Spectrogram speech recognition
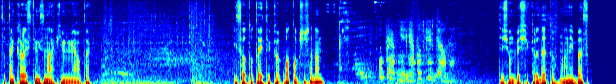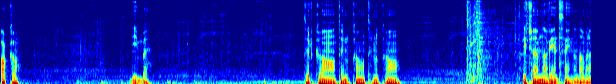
To ten kolej z tym znakiem miał, tak? Co, tutaj tylko po to przyszedłem? Uprawnienia potwierdzone. 1200 kredytów, no niby spoko. Niby. Tylko, tylko, tylko... Liczyłem na więcej, no dobra.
